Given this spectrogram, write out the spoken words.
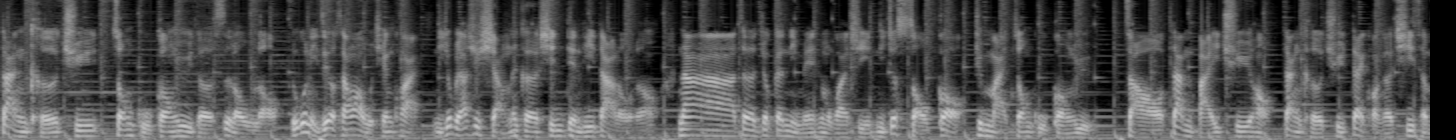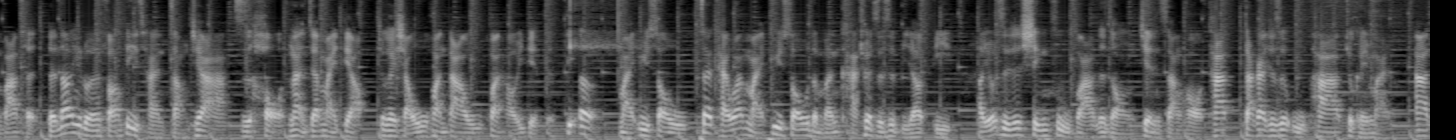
蛋壳区中古公寓的四楼五楼。如果你只有三万五千块，你就不要去想那个新电梯大楼了哦。那这个就跟你没什么关系，你就首购去买中古公寓。找蛋白区哈，蛋壳区贷款个七成八成，等到一轮房地产涨价之后，那你再卖掉，就可以小屋换大屋，换好一点的。第二，买预售屋，在台湾买预售屋的门槛确实是比较低啊，尤其是新复发这种建商哈，它大概就是五趴就可以买了，那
